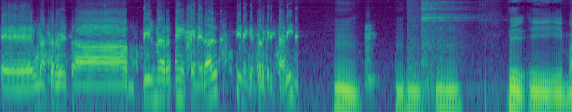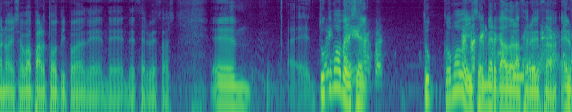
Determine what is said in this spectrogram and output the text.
eh, una cerveza Pilsner en general tiene que ser cristalina. Mm. Sí, y, y, bueno, eso va para todo tipo de, de- de cervezas. Eh, eh, ¿Tú cómo ves el, tú cómo veis el mercado de la cerveza? El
